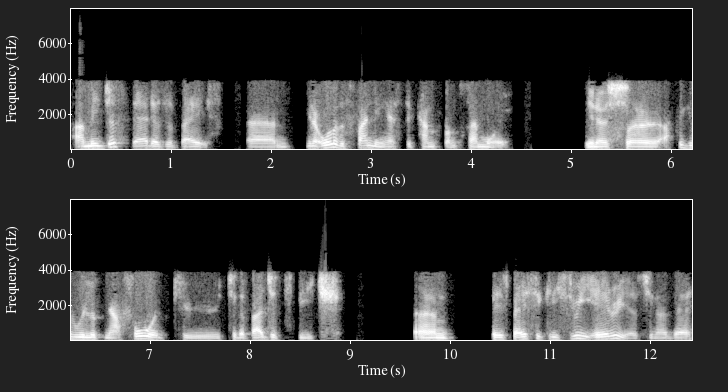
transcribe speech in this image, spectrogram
I mean, just that as a base, um, you know, all of this funding has to come from somewhere. You know, so I think if we look now forward to, to the budget speech, um, there's basically three areas, you know, that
